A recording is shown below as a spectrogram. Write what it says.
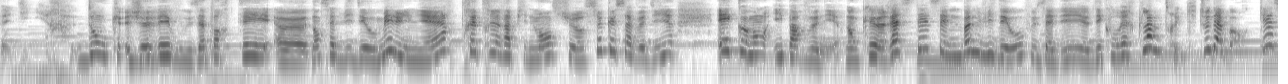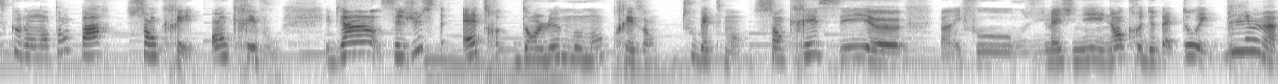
veut dire. Donc, je vais vous apporter euh, dans cette vidéo mes lumières, très très rapidement, sur ce que ça veut dire et comment y parvenir. Donc, euh, restez, c'est une bonne vidéo, vous allez euh, découvrir plein de trucs. Tout d'abord, qu'est-ce que l'on entend par s'ancrer, ancrez-vous Eh bien, c'est juste être dans le moment présent tout bêtement. S'ancrer, c'est... Euh, ben, il faut vous imaginer une encre de bateau et bim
